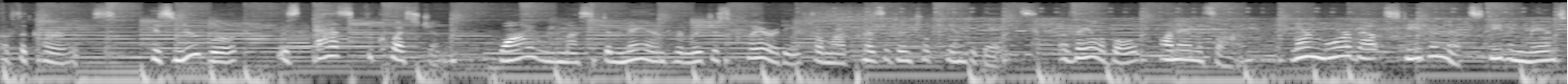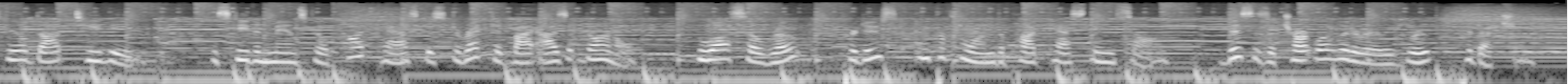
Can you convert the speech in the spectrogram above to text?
of the Kurds. His new book is Ask the Question Why We Must Demand Religious Clarity from Our Presidential Candidates, available on Amazon. Learn more about Stephen at StephenMansfield.tv. The Stephen Mansfield podcast is directed by Isaac Darnold, who also wrote, produced, and performed the podcast theme song. This is a Chartwell Literary Group production.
